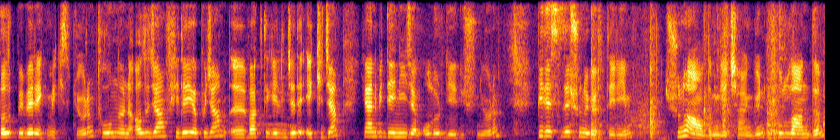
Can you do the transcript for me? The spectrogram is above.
balık biber ekmek istiyorum. Tohumlarını alacağım. Fide yapacağım. E, vakti gelince de ekeceğim. Yani bir deneyeceğim olur diye düşünüyorum. Bir de size şunu göstereyim. Şunu aldım geçen gün. Kullandım.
